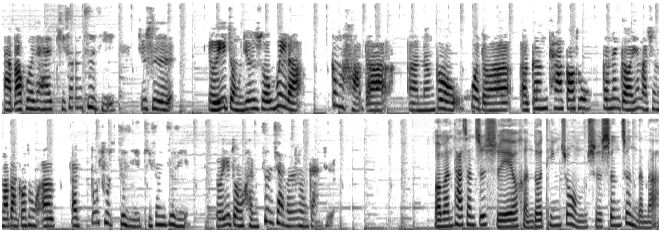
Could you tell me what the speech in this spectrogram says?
啊，包括他还提升自己。就是有一种，就是说为了更好的呃，能够获得呃，跟他沟通，跟那个亚马逊老板沟通，而而督促自己提升自己，有一种很正向的那种感觉。我们他山之石也有很多听众是深圳的呢。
